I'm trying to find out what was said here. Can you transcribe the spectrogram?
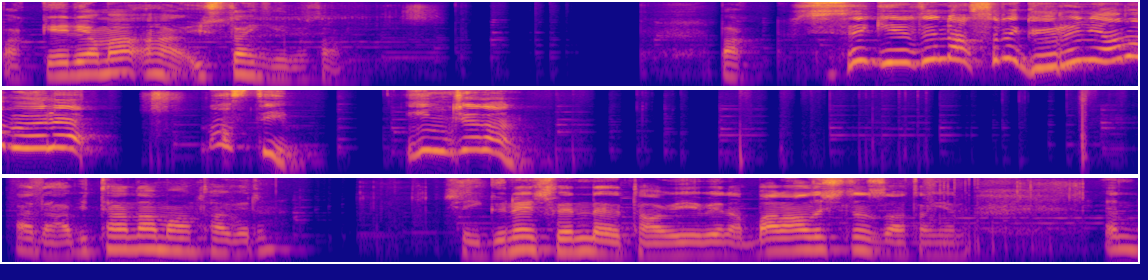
Bak geliyor ama ha üstten geliyor tamam. Bak size girdiğinde aslında görünüyor ama böyle nasıl diyeyim? İnceden. Hadi abi bir tane daha mantar verin. Şey güneş verin de tabii bana. Bana alıştınız zaten yani. Yani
